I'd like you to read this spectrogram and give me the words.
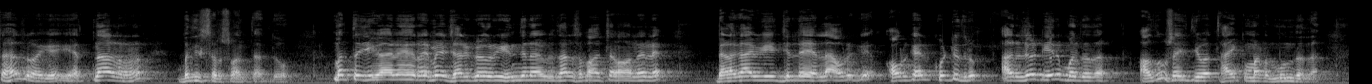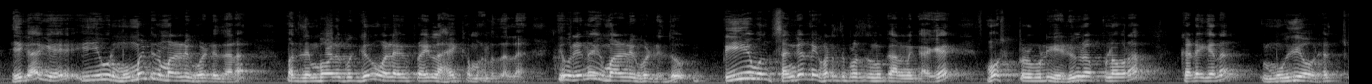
ಸಹಜವಾಗಿ ಯತ್ನಾಳರನ್ನು ಬದಿ ಸರಿಸುವಂಥದ್ದು. ಮತ್ತು ಈಗಾಗಲೇ ರಮೇಶ್ ಜಾರಕಿಹೊಳಿ ಹಿಂದಿನ ವಿಧಾನಸಭಾ ಚುನಾವಣೆಯಲ್ಲೇ ಬೆಳಗಾವಿ ಜಿಲ್ಲೆ ಎಲ್ಲ ಅವ್ರಿಗೆ, ಅವ್ರ ಕೈಯಲ್ಲಿ ಕೊಟ್ಟಿದ್ದರು ಆ ರಿಸಲ್ಟ್ ಏನು ಬಂದದ? ಅದು ಸಹಿತ ಇವತ್ತು ಹೈಕಮಾಂಡ್ ಮುಂದದ. ಹೀಗಾಗಿ ಇವರು ಮೂಮೆಂಟಿನ ಮಾಡಲಿಕ್ಕೆ ಹೊರಟಿದ್ದಾರೆ ಮತ್ತು ಲಿಂಬಾವಳಿ ಬಗ್ಗೆಯೂ ಒಳ್ಳೆಯ ಅಭಿಪ್ರಾಯ ಇಲ್ಲ ಹೈಕಮಾಂಡದಲ್ಲ. ಇವರೇನೋ ಈಗ ಮಾಡಲಿಕ್ಕೆ ಹೊರಟಿದ್ದು. ಈ ಒಂದು ಸಂಘಟನೆಗೆ ಹೊಡೆದು ಬೀಳ್ತದ ಕಾರಣಕ್ಕಾಗಿ ಮೋಸ್ಟ್ ಪ್ರಬಲಿ ಯಡಿಯೂರಪ್ಪನವರ ಕಡೆಗೆನ ಮೋದಿ ಅವರು ಹೆಚ್ಚು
